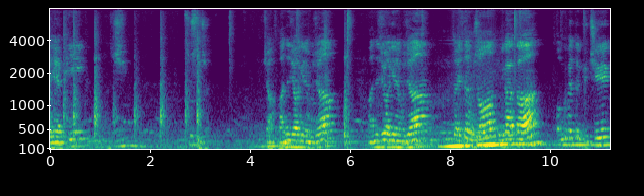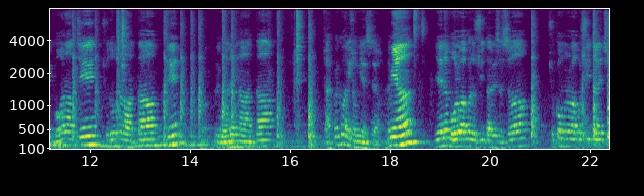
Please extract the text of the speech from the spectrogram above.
Very happy. 그렇지. 쓸수 있죠. 자, 맞는지 확인해보자. 맞는지 확인해보자. 자, 일단 우선 우리가 아까 언급했던 규칙 뭐가 나왔지? 조동사 나왔다. 그지? 그리고 원형 나왔다. 자, 깔끔하게 정리했어요. 그러면 얘는 뭘로 바꿔줄 수 있다 그랬었어? 조건문으로 바꿀 수 있다 그랬지?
